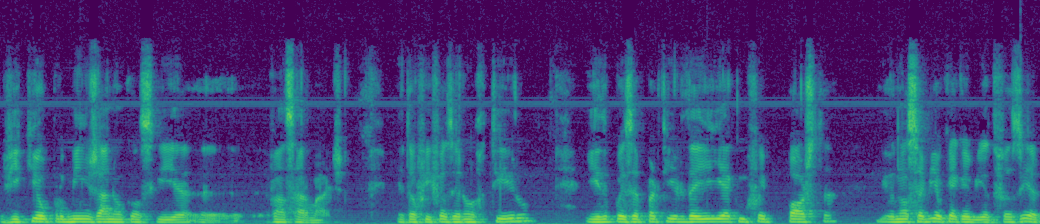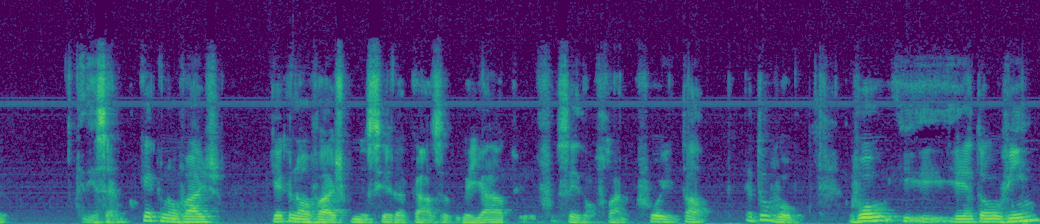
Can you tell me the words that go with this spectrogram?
vi que eu por mim já não conseguia eh, avançar mais. Então fui fazer um retiro e depois a partir daí é que me foi posta, eu não sabia o que é que havia de fazer. E disseram, porquê é que não vais, porquê é que não vais conhecer a casa do Gaiato, eu sei de um fulano que foi e tal. Então vou. Vou e, e então vim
